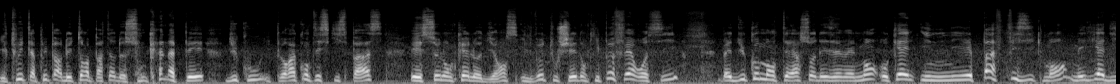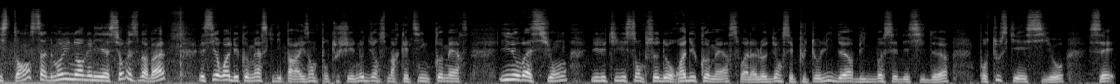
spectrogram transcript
Il tweet la plupart du temps à partir de son canapé. Du coup, il peut raconter ce qui se passe et selon quelle audience il veut toucher. Donc il peut faire aussi ben, du commentaire sur des événements auxquels il n'y est pas physiquement, mais il y a distance. Ça demande une organisation, mais c'est pas mal. Et c'est Roi du commerce qui dit par exemple pour toucher une audience marketing, commerce, innovation, il utilise son pseudo Roi du commerce. Voilà l'audience est plutôt leader, big boss et décideur. Pour tout ce qui est SEO, c'est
